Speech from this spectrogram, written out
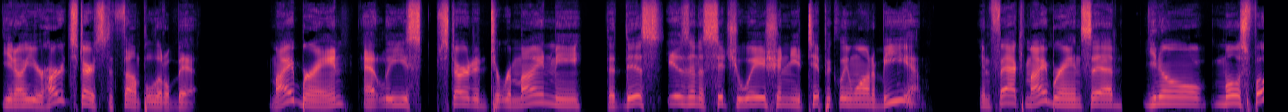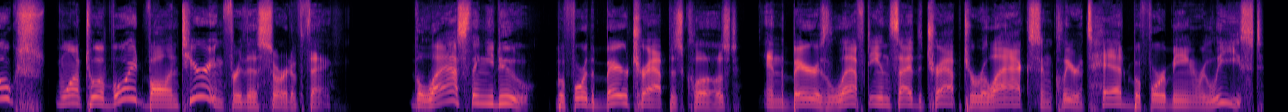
You know, your heart starts to thump a little bit. My brain, at least, started to remind me that this isn't a situation you typically want to be in. In fact, my brain said, you know, most folks want to avoid volunteering for this sort of thing. The last thing you do before the bear trap is closed and the bear is left inside the trap to relax and clear its head before being released.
